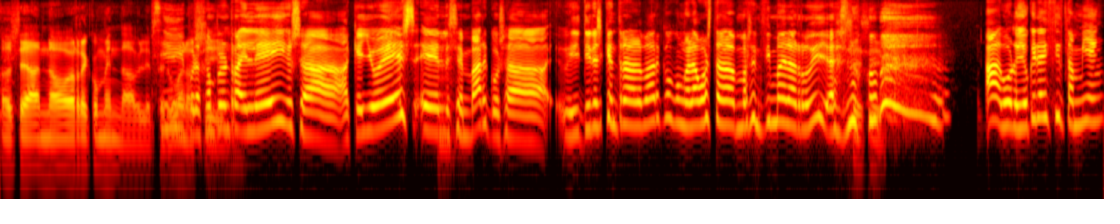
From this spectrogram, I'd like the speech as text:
o sea, no recomendable. Pero Sí, bueno, por ejemplo sí. en Rayleigh, o sea, aquello es el desembarco, o sea, y tienes que entrar al barco con el agua hasta más encima de las rodillas, ¿no? Sí. Ah, bueno, yo quería decir también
